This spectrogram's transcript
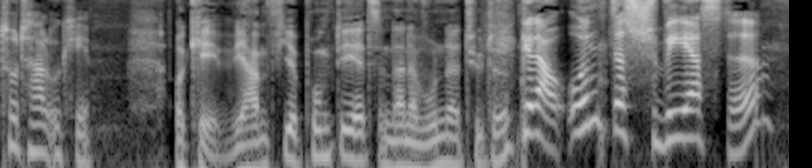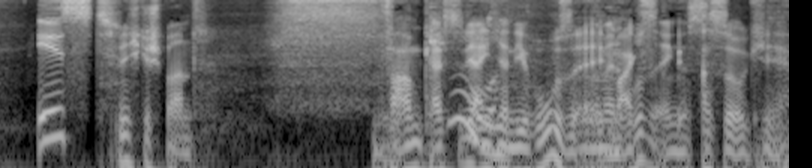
total okay. Okay, wir haben vier Punkte jetzt in deiner Wundertüte. Genau. Und das Schwerste ist, Bin ich gespannt. Warum greifst du dir eigentlich an die Hose, ey, meine Max? Hose eng ist. Achso, okay.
